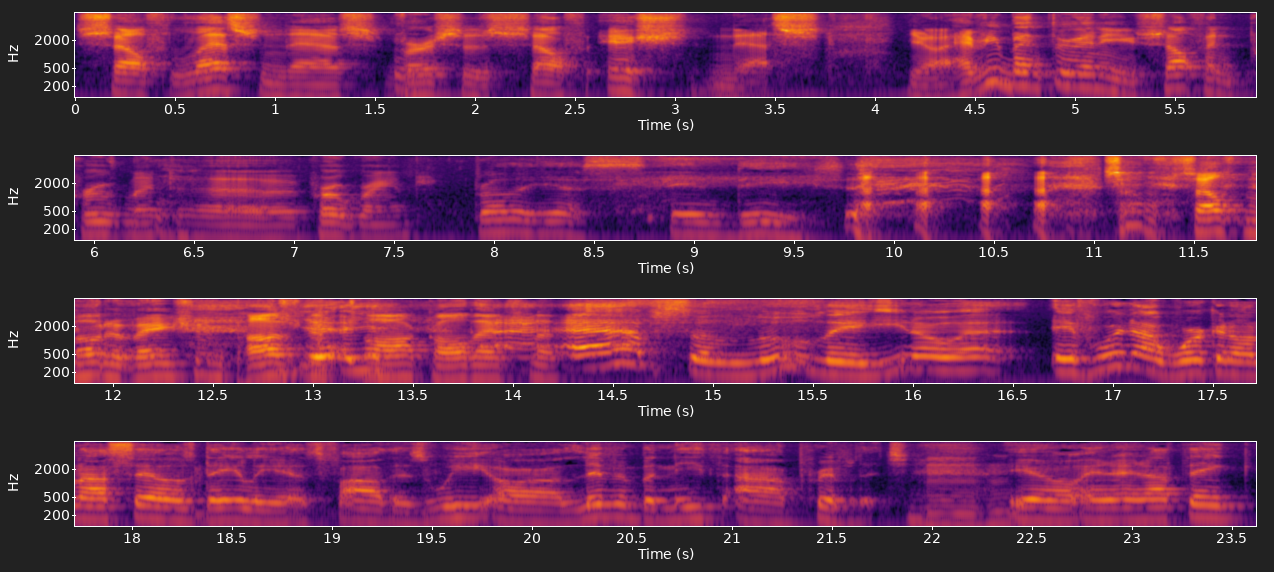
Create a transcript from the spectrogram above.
selflessness versus selfishness? You know, have you been through any self improvement uh, programs? Brother, yes, indeed. self self motivation, positive yeah, talk, all that stuff. Absolutely. You know, uh, if we're not working on ourselves daily as fathers, we are living beneath our privilege. Mm-hmm. You know, and, and I think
